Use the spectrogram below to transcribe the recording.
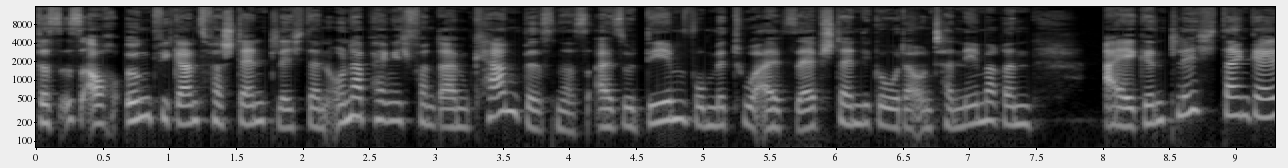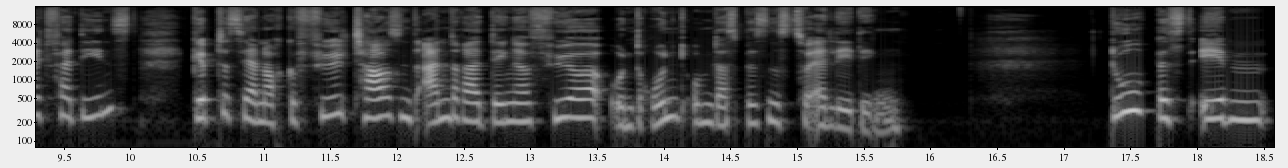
das ist auch irgendwie ganz verständlich, denn unabhängig von deinem Kernbusiness, also dem, womit du als Selbstständige oder Unternehmerin eigentlich dein Geld verdienst, gibt es ja noch gefühlt tausend anderer Dinge für und rund um das Business zu erledigen. Du bist eben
